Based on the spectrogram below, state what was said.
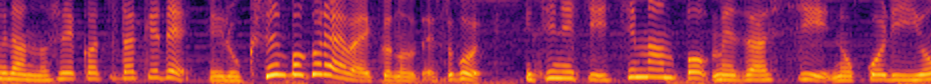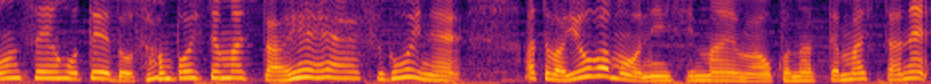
普段の生活だけで6000歩ぐらいは行くのですごい。1日1万歩目指し残り4000歩程度散歩してました。えー、すごいね。あとはヨガも妊娠前は行ってましたね。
